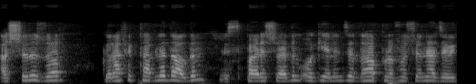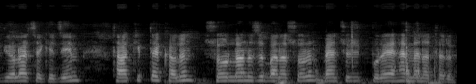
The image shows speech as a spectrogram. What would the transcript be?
aşırı zor. Grafik tablet aldım. e, sipariş verdim. O gelince daha profesyonelce videolar çekeceğim. Takipte kalın. Sorularınızı bana sorun. Ben çocuk buraya hemen atarım.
